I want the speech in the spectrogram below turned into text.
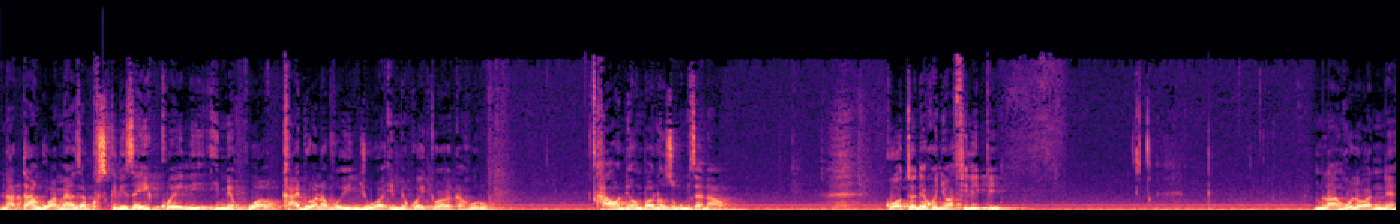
na tangu wameanza kusikiliza hii kweli imekuwa kadi wanavyoijua imekuwa ikiwaweka huru. Hao ndio ambao nazungumza nao. Kwao tuende kwenye wafilipi mlango ule wa nne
